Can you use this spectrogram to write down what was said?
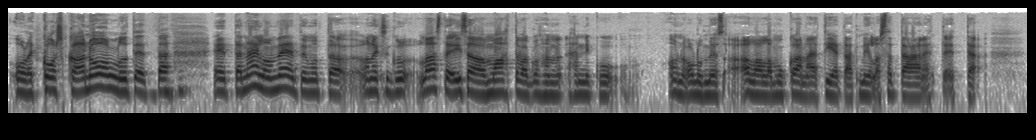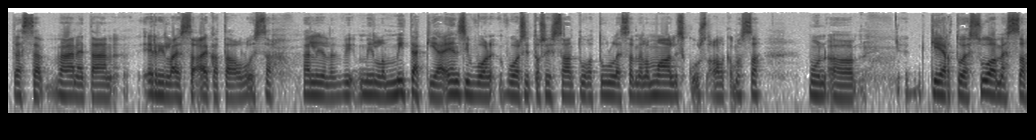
ole koskaan ollut, että, mm-hmm. että näillä on menty, mutta onneksi niin lasten isä on mahtava, kun hän, hän niin kuin on ollut myös alalla mukana ja tietää, että millaista tämä on, että, että tässä väännetään erilaisissa aikatauluissa välillä milloin mitäkin. Ja ensi vuosi tosissaan tuo tullessa. Meillä on maaliskuussa alkamassa mun uh, kiertue Suomessa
